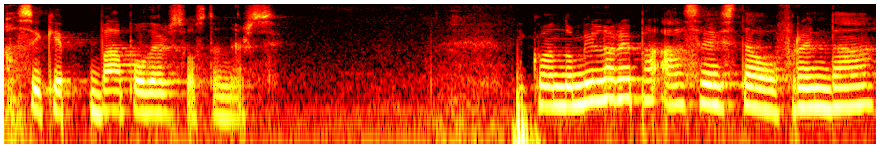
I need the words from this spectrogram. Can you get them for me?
Así que va a poder sostenerse. Y cuando Milarepa hace esta ofrenda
